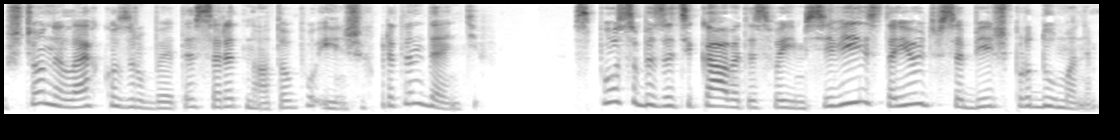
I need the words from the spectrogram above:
що нелегко зробити серед натовпу інших претендентів. Способи зацікавити своїм CV стають все більш продуманими.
